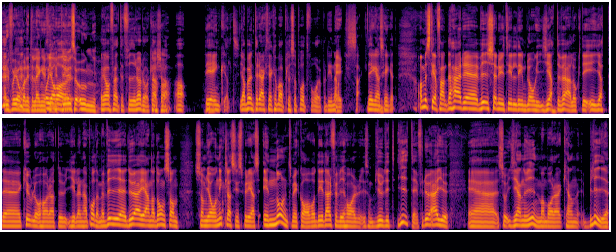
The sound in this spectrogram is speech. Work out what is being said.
du får jobba lite längre Filip, har- du är så ung. Och jag har 54 då kanske. Jaha. Ja. Det är enkelt. Jag behöver inte räkna, jag kan bara plussa på två år på dina. Exakt. Det är ganska enkelt. Ja men Stefan, det här, eh, vi känner ju till din blogg jätteväl och det är jättekul att höra att du gillar den här podden. Men vi, eh, du är ju en av de som, som jag och Niklas inspireras enormt mycket av och det är därför vi har liksom bjudit hit dig. För du är ju eh, så genuin man bara kan bli.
